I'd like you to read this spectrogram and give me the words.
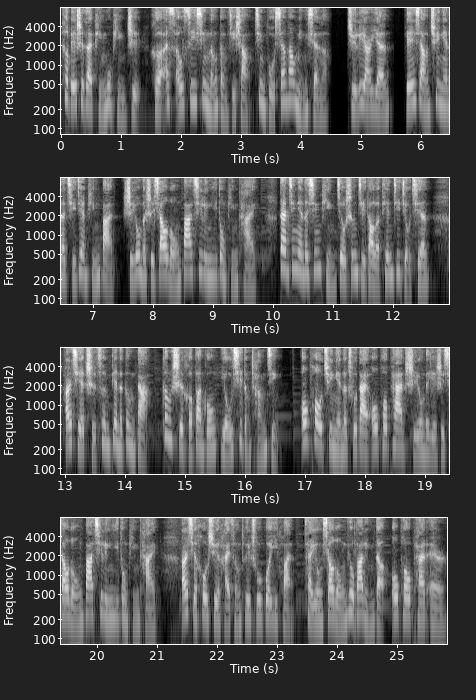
特别是在屏幕品质和 SOC 性能等级上进步相当明显了。举例而言，联想去年的旗舰平板使用的是骁龙八七零移动平台，但今年的新品就升级到了天玑九千，而且尺寸变得更大，更适合办公、游戏等场景。OPPO 去年的初代 OPPO Pad 使用的也是骁龙八七零移动平台，而且后续还曾推出过一款采用骁龙六八零的 OPPO Pad Air，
